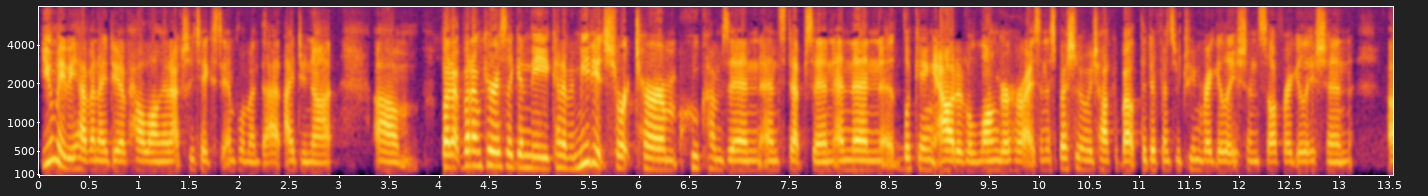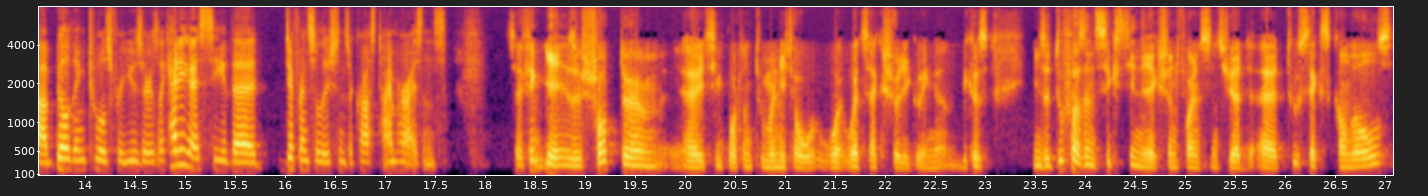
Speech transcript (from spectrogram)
You maybe have an idea of how long it actually takes to implement that. I do not. Um, but, but I'm curious, like in the kind of immediate short term, who comes in and steps in, and then looking out at a longer horizon, especially when we talk about the difference between regulation, self regulation, uh, building tools for users. Like, how do you guys see the different solutions across time horizons? So I think, yeah, in the short term, uh, it's important to monitor what, what's actually going on because in the 2016 election, for instance, you had uh, two sex scandals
